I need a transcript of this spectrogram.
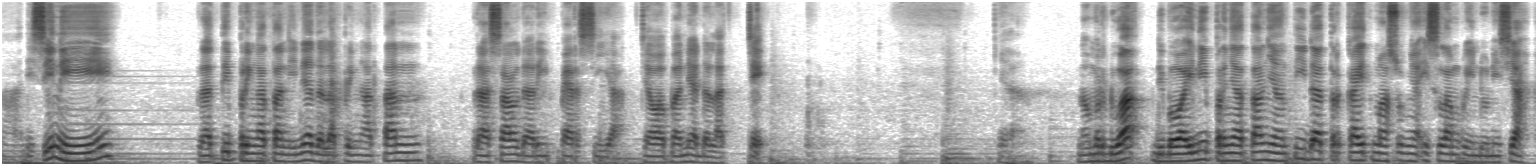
Nah, di sini berarti peringatan ini adalah peringatan berasal dari Persia. Jawabannya adalah C. Nomor 2, di bawah ini pernyataan yang tidak terkait masuknya Islam ke Indonesia.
